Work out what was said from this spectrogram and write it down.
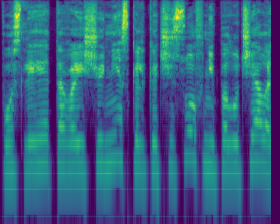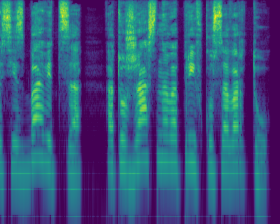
После этого еще несколько часов не получалось избавиться от ужасного привкуса во рту.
